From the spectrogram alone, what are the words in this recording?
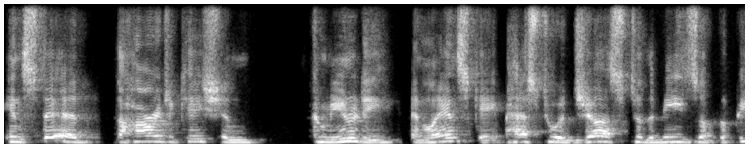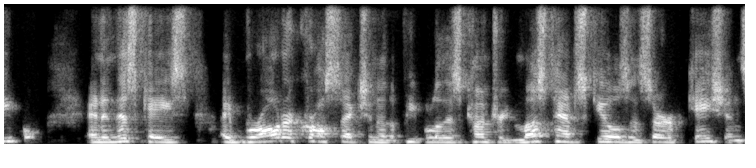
Instead, the higher education community and landscape has to adjust to the needs of the people. And in this case, a broader cross section of the people of this country must have skills and certifications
